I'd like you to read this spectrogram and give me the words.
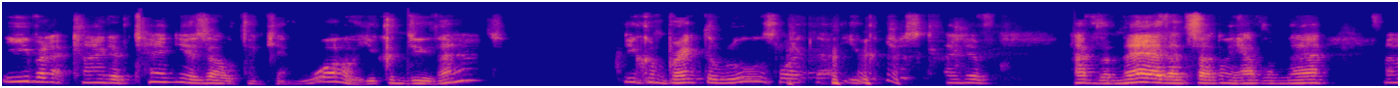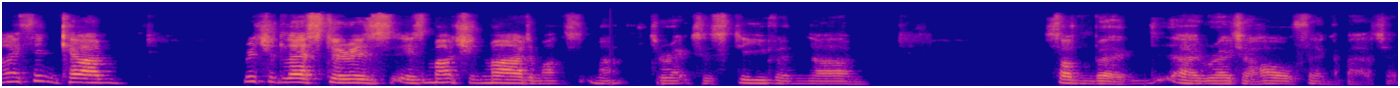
even at kind of 10 years old thinking whoa you can do that you can break the rules like that. You could just kind of have them there, then suddenly have them there. And I think um, Richard Lester is is much admired amongst, directors. Steven um, Soderbergh uh, wrote a whole thing about him.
